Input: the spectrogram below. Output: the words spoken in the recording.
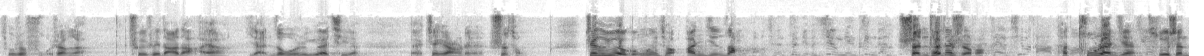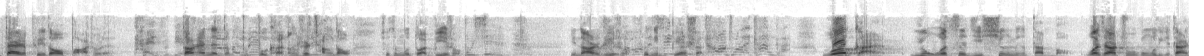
就是府上啊，吹吹打打呀，演奏着乐器啊，哎，这样的侍从。这个乐工呢叫安金藏。审他的时候，他突然间随身带着佩刀拔出来。当然那不不可能是长刀，就这么短匕首。一拿着匕首说：“你们别审了，我敢用我自己性命担保，我家主公李旦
